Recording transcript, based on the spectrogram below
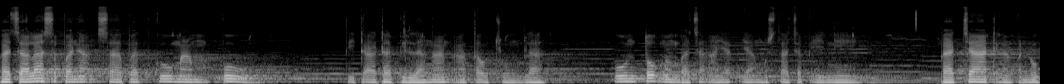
Bacalah sebanyak sahabatku mampu. Tidak ada bilangan atau jumlah Untuk membaca ayat yang mustajab ini. Baca dengan penuh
